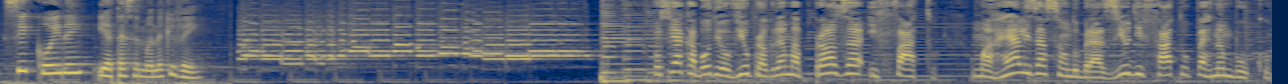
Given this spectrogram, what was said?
se cuidem e até semana que vem. Você acabou de ouvir o programa Prosa e Fato, uma realização do Brasil de Fato Pernambuco.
